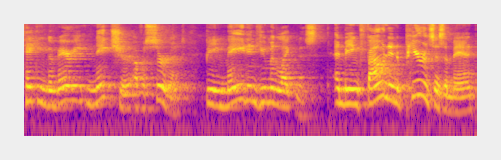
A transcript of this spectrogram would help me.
taking the very nature of a servant, being made in human likeness. And being found in appearance as a man,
